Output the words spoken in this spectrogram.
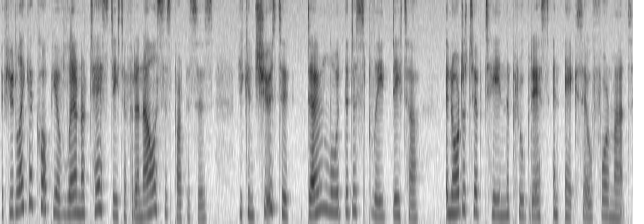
if you'd like a copy of learner test data for analysis purposes, you can choose to download the displayed data in order to obtain the progress in Excel format,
